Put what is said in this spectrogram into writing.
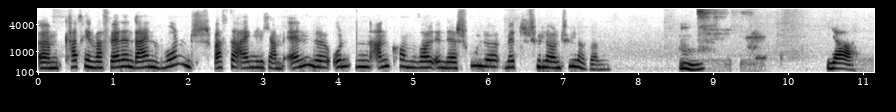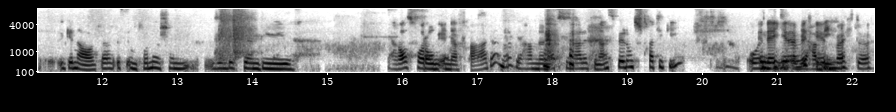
Ähm, Katrin, was wäre denn dein Wunsch, was da eigentlich am Ende unten ankommen soll in der Schule mit Schüler und Schülerinnen? Mhm. Ja, genau. Das ist im Grunde schon so ein bisschen die Herausforderung in der Frage. Ne? Wir haben eine nationale Finanzbildungsstrategie. in der jeder mitgehen möchte.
